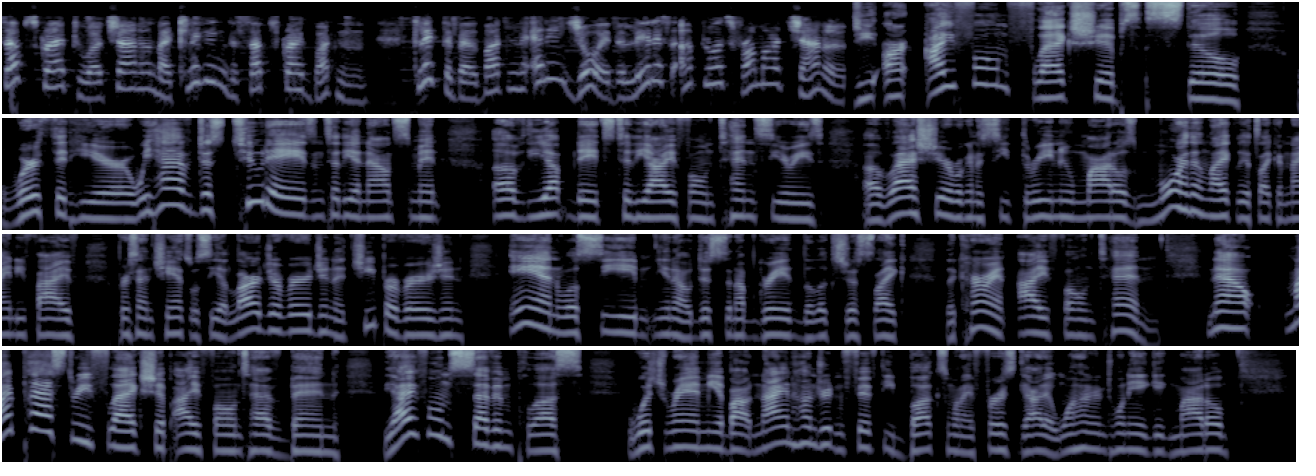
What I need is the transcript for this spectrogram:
Subscribe to our channel by clicking the subscribe button. Click the bell button and enjoy the latest uploads from our channel. Are iPhone flagships still worth it here? We have just two days until the announcement of the updates to the iPhone 10 series of last year. We're going to see three new models. More than likely, it's like a 95% chance we'll see a larger version, a cheaper version, and we'll see, you know, just an upgrade that looks just like the current iPhone 10. Now, my past three flagship iPhones have been the iPhone 7 Plus, which ran me about 950 bucks when I first got it, 128 gig model.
